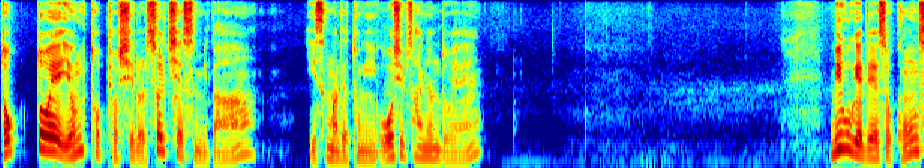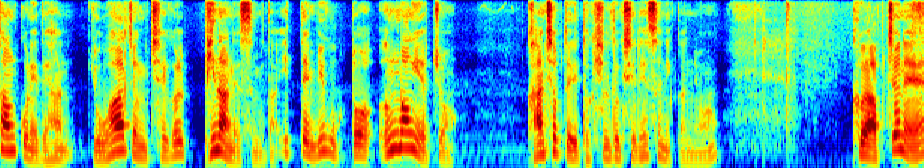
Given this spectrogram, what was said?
독도의 영토 표시를 설치했습니다. 이승만 대통령이 54년도에 미국에 대해서 공산권에 대한 유화 정책을 비난했습니다. 이때 미국도 엉망이었죠. 간첩들이 덕실덕실 했으니까요. 그 앞전에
